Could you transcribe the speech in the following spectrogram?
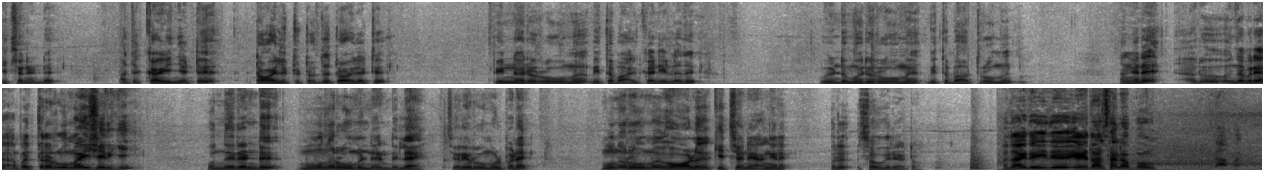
കിച്ചനുണ്ട്. അത് കഴിഞ്ഞിട്ട് ടോയ്ലറ്റ് കേട്ടോ ഇത് ടോയ്ലറ്റ്. പിന്നെ ഒരു റൂം വിത്ത് ബാൽക്കണി ഉള്ളത്. വീണ്ടും ഒരു റൂം വിത്ത് ബാത്റൂം. അങ്ങനെ ഒരു എന്താ പറയുക അപ്പോൾ എത്ര റൂമായി ശരിക്കും? ഒന്ന് രണ്ട് മൂന്ന് റൂം ഉണ്ട് അല്ലേ ചെറിയ റൂം ഉൾപ്പെടെ. മൂന്ന് റൂം ഹോൾ കിച്ചന് അങ്ങനെ ഒരു സൗകര്യം കേട്ടോ അതായത് ഇത് ഏതാ സ്ഥലം ദാഫൻ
